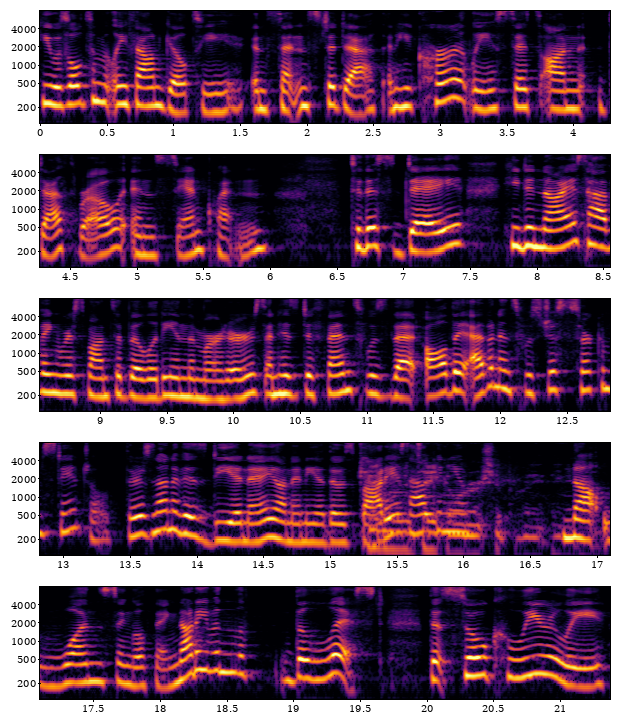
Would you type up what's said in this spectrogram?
He was ultimately found guilty and sentenced to death, and he currently sits on death row in San Quentin. To this day, he denies having responsibility in the murders, and his defense was that all the evidence was just circumstantial. There's none of his DNA on any of those bodies. Can't How really can take you? ownership of anything? Not one single thing. Not even the, the list that so clearly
